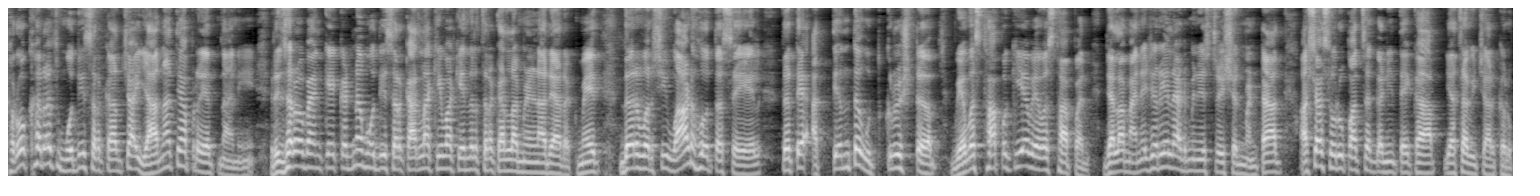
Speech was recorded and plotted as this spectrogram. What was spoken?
खरोखरच मोदी सरकारच्या या ना त्या प्रयत्नाने रिझर्व्ह बँकेकडनं मोदी सरकारला किंवा केंद्र सरकारला मिळणाऱ्या रकमेत दरवर्षी वाढ होत असेल तर ते अत्यंत उत्कृष्ट व्यवस्थापकीय व्यवस्थापन ज्याला मॅनेजरियल ॲडमिनिस्ट्रेशन म्हणतात अशा स्वरूपाचं गणित आहे का? याचा विचार करू.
